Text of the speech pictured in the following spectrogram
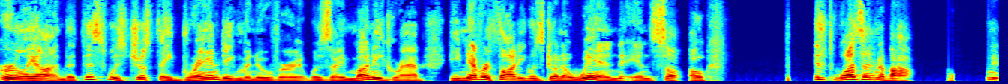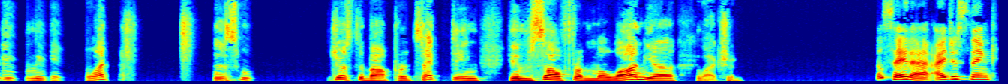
early on that this was just a branding maneuver. It was a money grab. He never thought he was going to win. And so this wasn't about the election. This was just about protecting himself from Melania election. He'll say that. I just think,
